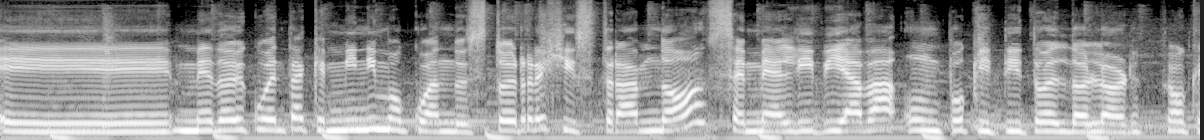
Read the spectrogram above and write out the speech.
eh, me doy cuenta que mínimo cuando estoy registrando se me aliviaba un poquitito el dolor. Ok.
